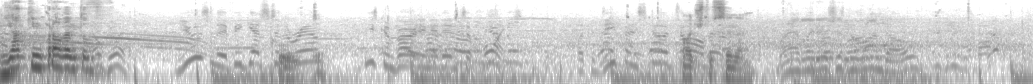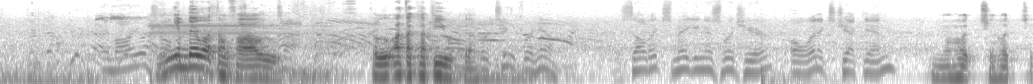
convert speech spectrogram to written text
Jakim prawem to... Kurde. Chodź tu synek. Nie było tam faulu. To był atak na piłkę. No chodźcie, chodźcie.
